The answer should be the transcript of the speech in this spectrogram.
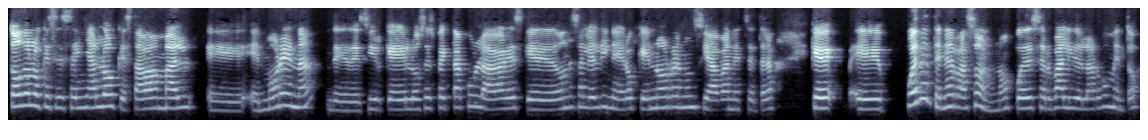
todo lo que se señaló que estaba mal eh, en Morena, de decir que los espectaculares, que de dónde sale el dinero, que no renunciaban, etcétera, que eh, pueden tener razón, ¿no? Puede ser válido el argumento,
